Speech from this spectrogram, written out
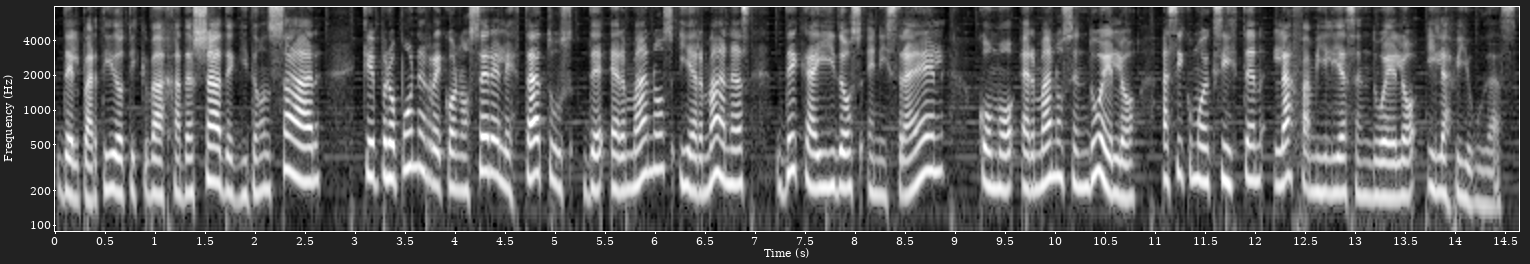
del partido Tikva Hadashah de Gidon Saar, que propone reconocer el estatus de hermanos y hermanas decaídos en Israel como hermanos en duelo, así como existen las familias en duelo y las viudas.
